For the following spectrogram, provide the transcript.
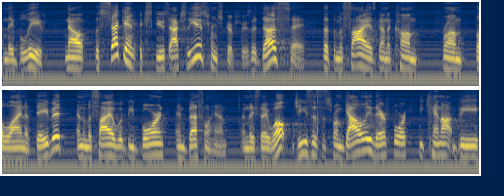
and they believed. Now, the second excuse actually is from scriptures. It does say that the Messiah is going to come from the line of David, and the Messiah would be born in Bethlehem. And they say, well, Jesus is from Galilee, therefore he cannot be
